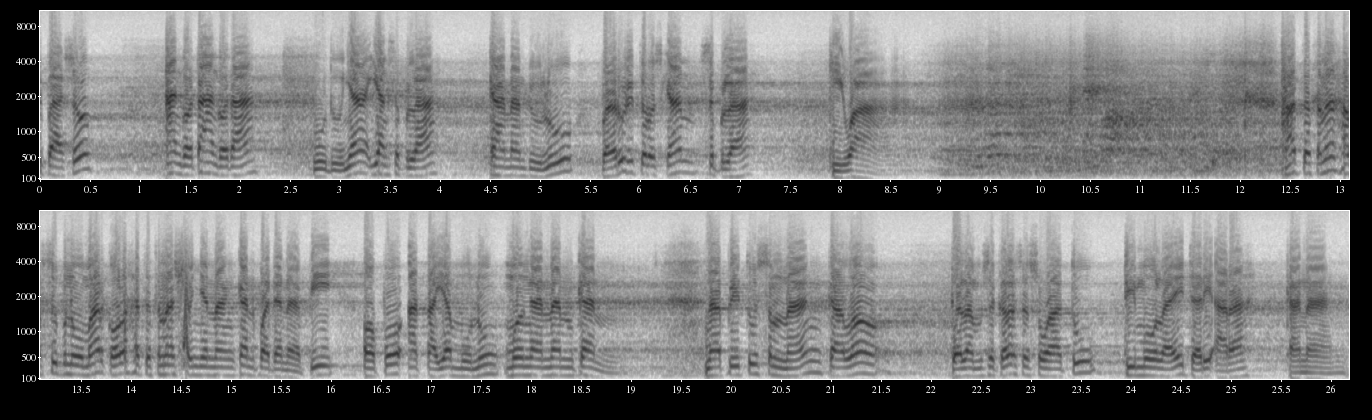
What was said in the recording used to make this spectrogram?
dibasuh anggota-anggota wudhunya yang sebelah kanan dulu, baru diteruskan sebelah kiwa. Hadatana Hafsu bin Umar Kalau hadatana menyenangkan pada Nabi Opo atayamunu menganankan. Nabi itu senang kalau dalam segala sesuatu dimulai dari arah kanan.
